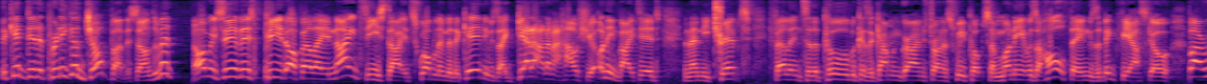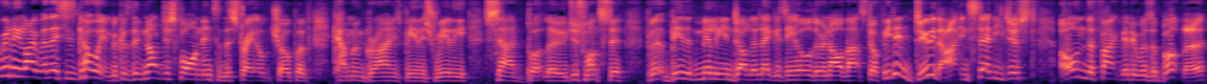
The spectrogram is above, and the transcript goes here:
the kid did a pretty good job by the sounds of it. Obviously, this peed off LA Knight. He started squabbling with the kid. He was like, Get out of my house, you're uninvited. And then he tripped, fell into the pool because of Cameron Grimes trying to sweep up some money. It was a whole thing, it was a big fiasco. But I really like where this is going because they've not just fallen into the straight up trope of Cameron Grimes being this really sad butler who just wants to be the million dollar legacy holder and all that stuff. He didn't do that. Instead, he just owned the fact that he was a butler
